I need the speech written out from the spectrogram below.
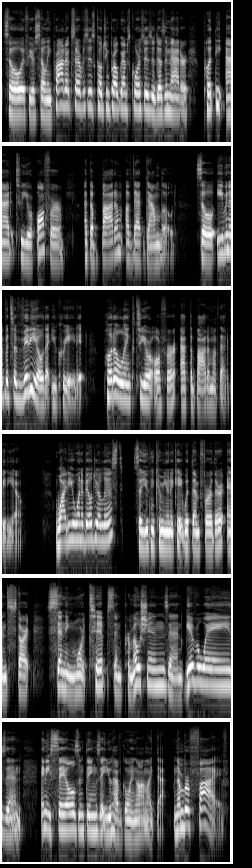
So if you're selling products, services, coaching programs, courses, it doesn't matter. Put the ad to your offer at the bottom of that download. So even if it's a video that you created, put a link to your offer at the bottom of that video. Why do you want to build your list? So you can communicate with them further and start sending more tips and promotions and giveaways and any sales and things that you have going on like that. Number five,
